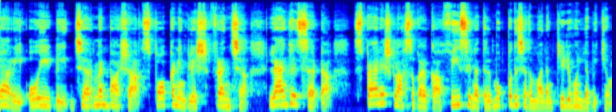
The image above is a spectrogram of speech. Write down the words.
R E O E T German ഭാഷ spoken English French language set Spanish ക്ലാസുകൾക്ക് ഫീസ് ഇനത്തിൽ മുപ്പത് ശതമാനം കിഴിവും ലഭിക്കും.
